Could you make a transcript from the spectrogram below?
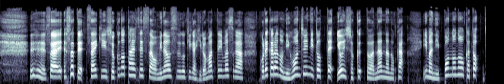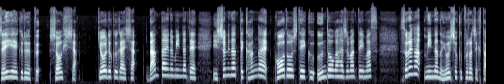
えーささて最近食の大切さを見直す動きが広まっていますがこれからの日本人にとって良い食とは何なのか。今日本の農家と JA グループ消費者協力会社団体のみんなで一緒になって考え行動していく運動が始まっています。それがみんなの良い食プロジェクト。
